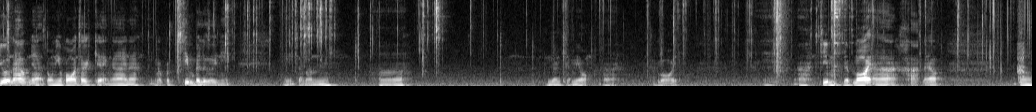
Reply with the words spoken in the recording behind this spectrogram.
เยอะๆนะครับเนี่ยตรงนี้เพราะว่าจะแกะง่ายนะเราก็จิ้มไปเลยนี่นี่จากนั้นอ่ามันยังแกะไม่ออกอ่าเรียบร้อยอ่าจิ้มเรียบร้อยอ่าขาดแล้วอืม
